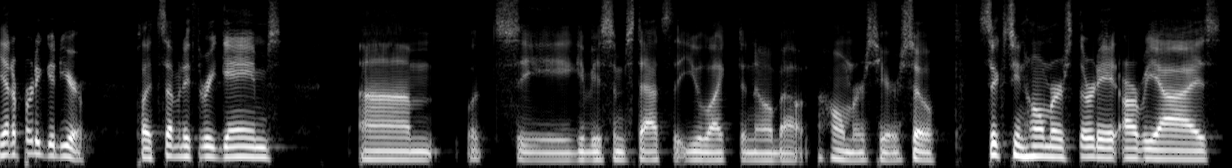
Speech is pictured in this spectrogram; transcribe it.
he had a pretty good year. Played 73 games. Um, let's see, give you some stats that you like to know about homers here. So 16 homers, 38 RBIs,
